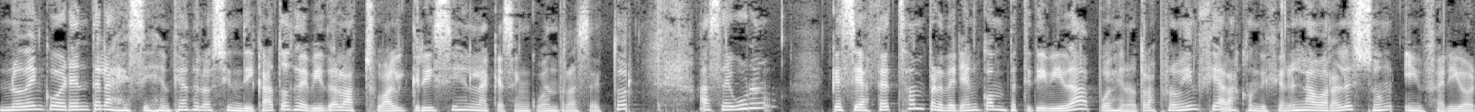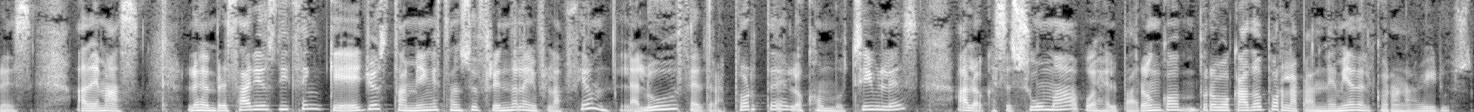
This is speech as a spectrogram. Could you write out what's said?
no ven coherente las exigencias de los sindicatos debido a la actual crisis en la que se encuentra el sector. Aseguran que si aceptan perderían competitividad, pues en otras provincias las condiciones laborales son inferiores. Además, los empresarios dicen que ellos también están sufriendo la inflación, la luz, el transporte, los combustibles, a lo que se suma pues el parón provocado por la pandemia del coronavirus.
